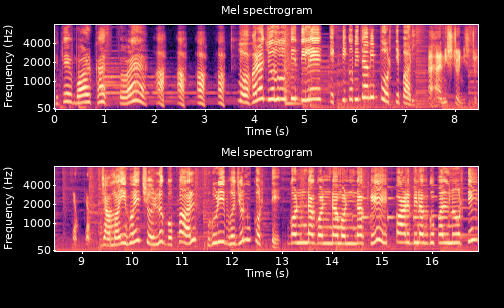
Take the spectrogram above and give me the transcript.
থেকে বরখাস্ত হ্যাঁ? আহ আহ আহ। মহারাজ অনুমতি দিলে একটি কবিতা আমি পড়তে পারি। হ্যাঁ হ্যাঁ নিশ্চয়ই নিশ্চয়ই। পড় পড়। জামাই হয়ে চলল গোপাল ভুড়ি ভোজন করতে। গন্ডা গন্ডা মন্ডা খেয়ে পারবে না গোপাল নড়তে।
